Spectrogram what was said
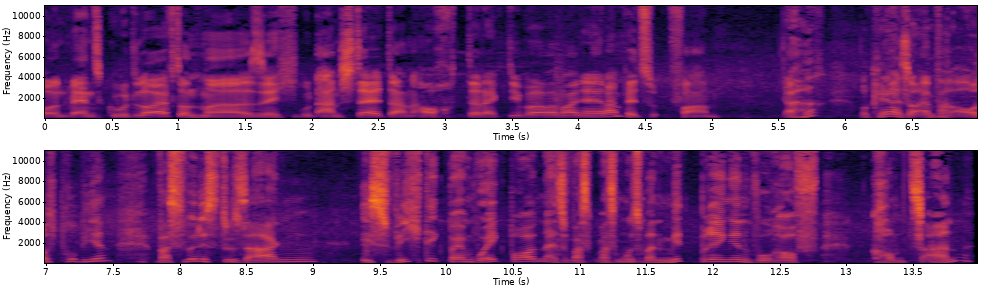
Und wenn es gut läuft und man sich gut anstellt, dann auch direkt über meine Rampe zu fahren. Aha, okay, also einfach ausprobieren. Was würdest du sagen, ist wichtig beim Wakeboarden? Also was, was muss man mitbringen? Worauf kommt es an?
